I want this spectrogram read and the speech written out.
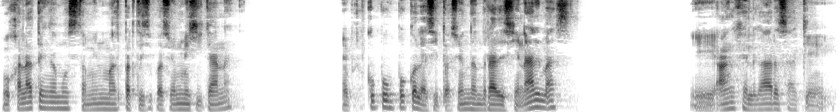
ojalá tengamos también más participación mexicana. Me preocupa un poco la situación de Andrade Cien Almas. Y Ángel Garza que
